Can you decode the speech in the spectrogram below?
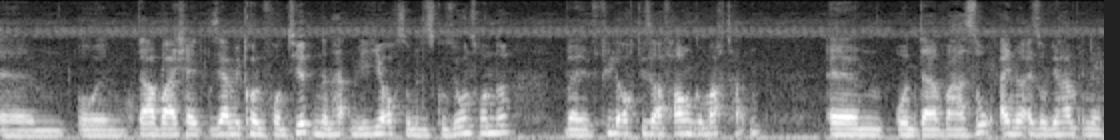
Ähm, und da war ich halt sehr mit konfrontiert und dann hatten wir hier auch so eine Diskussionsrunde, weil viele auch diese Erfahrung gemacht hatten. Ähm, und da war so eine, also wir haben eine,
